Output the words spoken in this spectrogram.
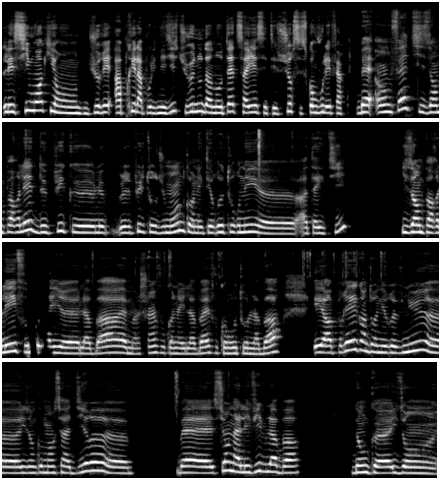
les six mois qui ont duré après la Polynésie, si tu veux, nous dans nos têtes, ça y est, c'était sûr, c'est ce qu'on voulait faire. ben, en fait, ils en parlaient depuis que le, depuis le tour du monde, qu'on était retourné euh, à Tahiti. Ils en parlaient, il faut qu'on aille euh, là-bas, machin, il faut qu'on aille là-bas, il faut qu'on retourne là-bas. Et après, quand on est revenu, euh, ils ont commencé à dire, euh, ben, si on allait vivre là-bas. Donc, ils ont,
